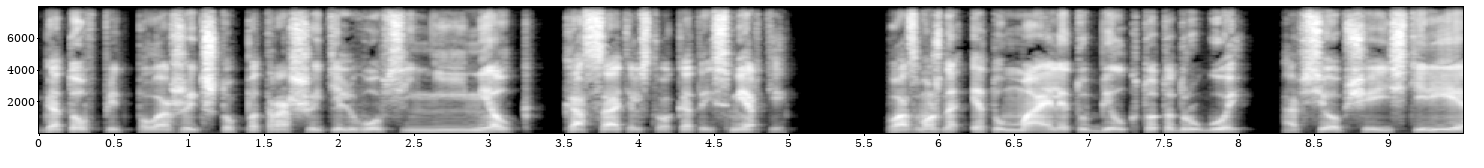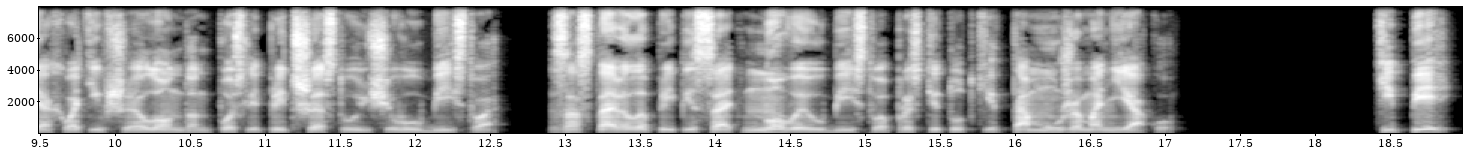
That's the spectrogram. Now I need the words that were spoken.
готов предположить, что потрошитель вовсе не имел касательства к этой смерти. Возможно, эту Майлет убил кто-то другой, а всеобщая истерия, охватившая Лондон после предшествующего убийства, заставила приписать новое убийство проститутки тому же маньяку. Теперь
